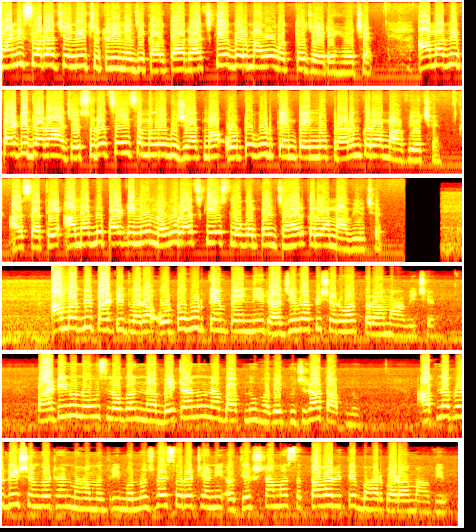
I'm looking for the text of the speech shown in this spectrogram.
સ્થાનિક સ્વરાજ્યની ચૂંટણી નજીક આવતા રાજકીય ગરમાવો વધતો જઈ રહ્યો છે. આમ આદમી પાર્ટી દ્વારા આજે સુરત સહિત સમગ્ર ગુજરાતમાં ઓટો હુડ કેમ્પેઇનનો પ્રારંભ કરવામાં આવ્યો છે. આ સાથે આમ આદમી પાર્ટીનું નવું રાજકીય સ્લોગન પણ જાહેર કરવામાં આવ્યું છે. આમ આદમી પાર્ટી દ્વારા ઓટોહુડ કેમ્પેઇનની રાજ્યવ્યાપી શરૂઆત કરવામાં આવી છે. પાર્ટીનું નવું સ્લોગન ના બેટાનું, ના બાપનું, હવે ગુજરાત આપનું. આપના પ્રદેશ સંગઠન મહામંત્રી મનોજભાઈ સોરઠિયાની અધ્યક્ષતામાં સત્તાવાર રીતે બહાર પાડવામાં આવ્યું.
